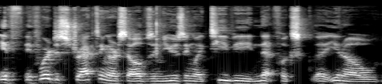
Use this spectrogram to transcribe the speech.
if if we're distracting ourselves and using like tv netflix uh, you know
